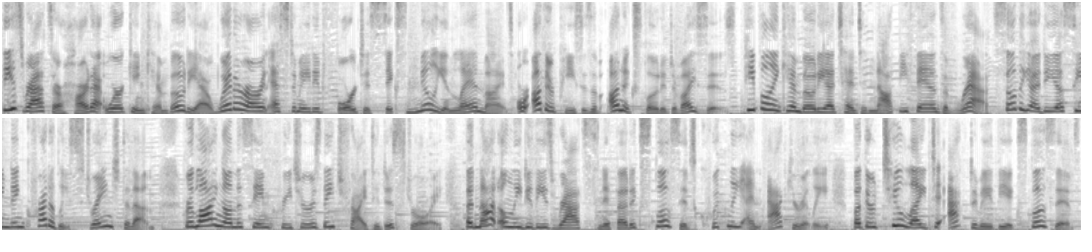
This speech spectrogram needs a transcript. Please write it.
These rats are hard at work in Cambodia, where there are an estimated 4 to 6 million landmines or other pieces of unexploded devices. People in Cambodia tend to not be fans of rats, so the idea seemed incredibly strange to them, relying on the same creatures they tried to destroy. But not only do these rats sniff out explosives quickly and accurately, but they're too light to activate the explosives.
